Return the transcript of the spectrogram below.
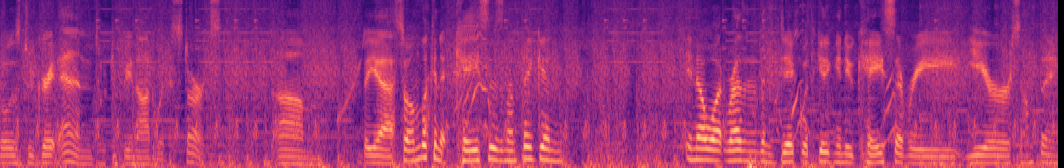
goes to a great end, which would be an odd way to start. Um, but yeah, so I'm looking at cases, and I'm thinking, you know what, rather than dick with getting a new case every year or something,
